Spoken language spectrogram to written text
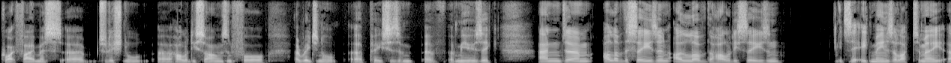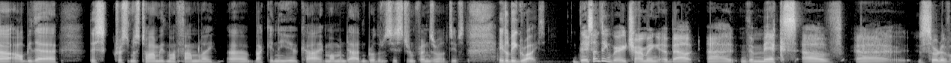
quite famous uh, traditional uh, holiday songs and four original uh, pieces of, of, of music. And um, I love the season. I love the holiday season. It's it means a lot to me. Uh, I'll be there this Christmas time with my family uh, back in the UK, mum and dad, and brother and sister, and friends and relatives. It'll be great. There's something very charming about uh, the mix of uh, sort of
